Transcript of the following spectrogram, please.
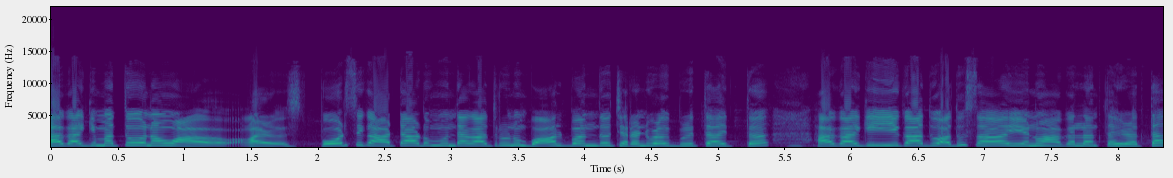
ಹಾಗಾಗಿ ಮತ್ತು ನಾವು ಸ್ಪೋರ್ಟ್ಸಿಗೆ ಆಟ ಆಡೋ ಮುಂದಾಗಾದ್ರೂ ಬಾಲ್ ಬಂದು ಚರಂಡಿ ಒಳಗೆ ಬೀಳ್ತಾ ಇತ್ತು. ಹಾಗಾಗಿ ಈಗ ಅದು ಅದು ಸಹ ಏನೂ ಆಗಲ್ಲ ಅಂತ ಹೇಳುತ್ತಾ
